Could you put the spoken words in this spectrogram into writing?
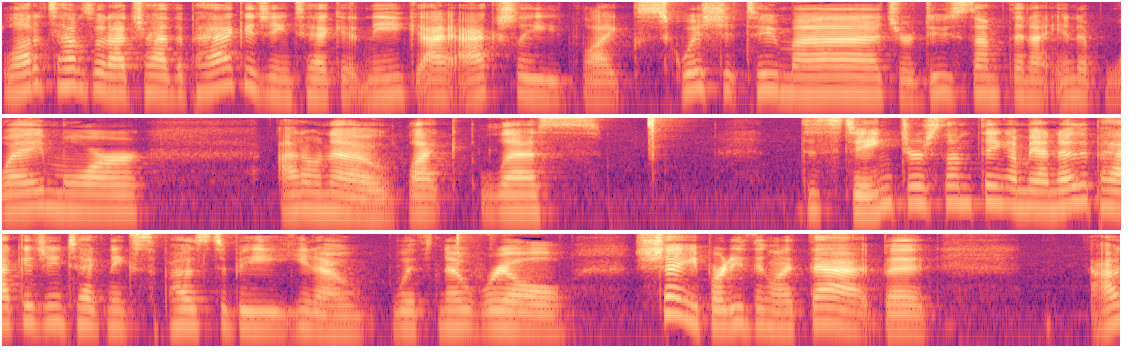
lot of times when I try the packaging technique, I actually like squish it too much or do something. I end up way more, I don't know, like less distinct or something. I mean, I know the packaging technique's supposed to be, you know, with no real shape or anything like that, but I,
